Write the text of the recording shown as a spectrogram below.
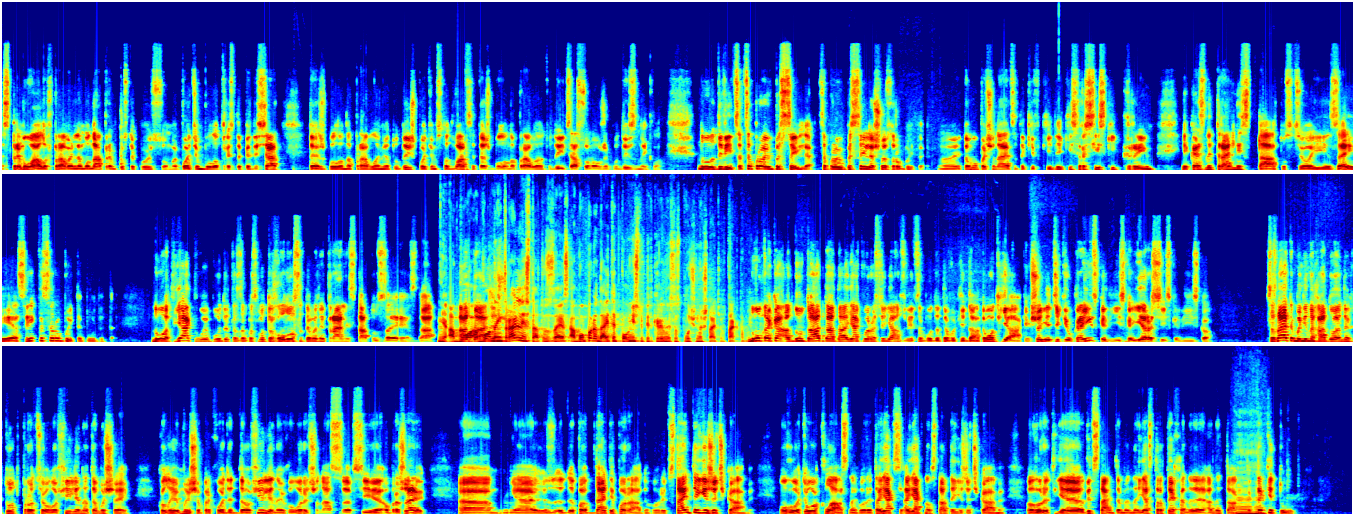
спрямували в правильному напрямку з такої суми. Потім було 350, теж було направлення туди ж. Потім 120 теж було направлено туди, і ця сума вже кудись зникла. Ну, дивіться, це прояв безсилля. Це прояв безсилля щось зробити. Е, І тому починаються такі вкиди. Якийсь російський Крим, якийсь нейтральний статус цієї ЗАЕС. Як ви це робити будете? Ну от як ви будете забезпечити оголосити ви нейтральний статус ЗАЕС? Да? Ні, або, А далі або що? нейтральний статус ЗС, або передайте повністю під керівництво Сполучених Штатів. Так там Ну така, а, ну да, да, да. Як ви росіян звідси будете викидати? От як? Якщо є тільки українське військо, є російське військо. Це знаєте, мені нагадує анекдот про цього Філіна та мишей. Коли миші приходять до Філіна і говорять, що нас е, всі ображають. е, е, Дайте пораду, говорить, станьте їжачками. Говорить, о, класно, говорить, а як, а як нам стати їжачками? Говорить, є, відстаньте мене, я стратег, а не, а не так. Мгм. Так, так і тут.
